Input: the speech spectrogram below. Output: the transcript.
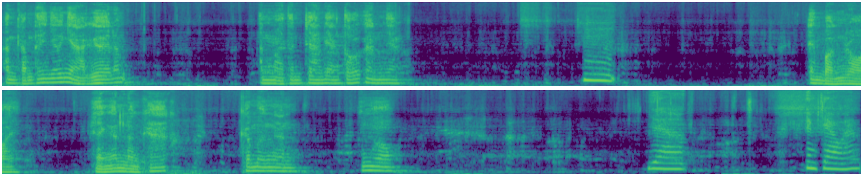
Anh cảm thấy nhớ nhà ghê lắm. Anh mời Thanh Trang đi ăn tối với anh nha. Ừ. Em bận rồi. Hẹn anh lần khác. Cảm ơn anh. Đúng không? Dạ. Em chào anh.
